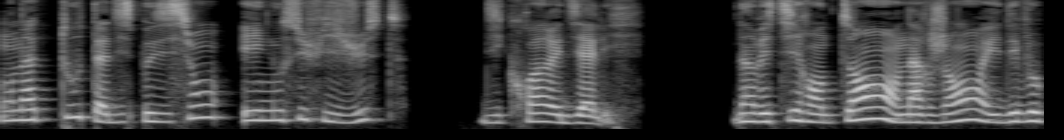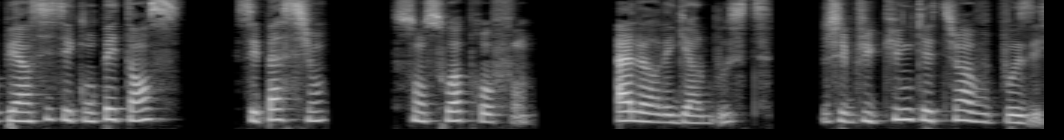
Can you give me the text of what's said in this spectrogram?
On a tout à disposition et il nous suffit juste d'y croire et d'y aller. D'investir en temps, en argent et développer ainsi ses compétences, ses passions, son soi profond. Alors les Girl Boost, j'ai plus qu'une question à vous poser.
